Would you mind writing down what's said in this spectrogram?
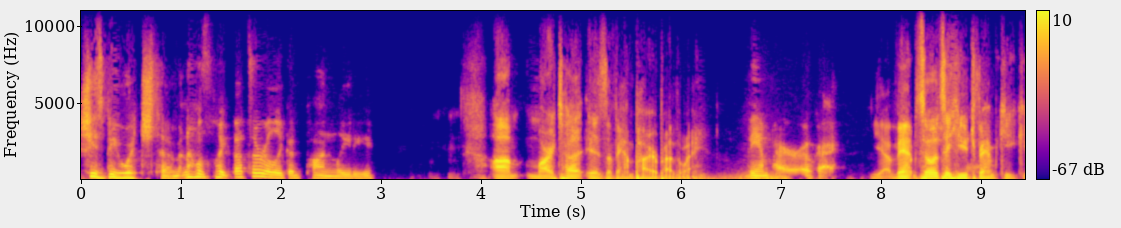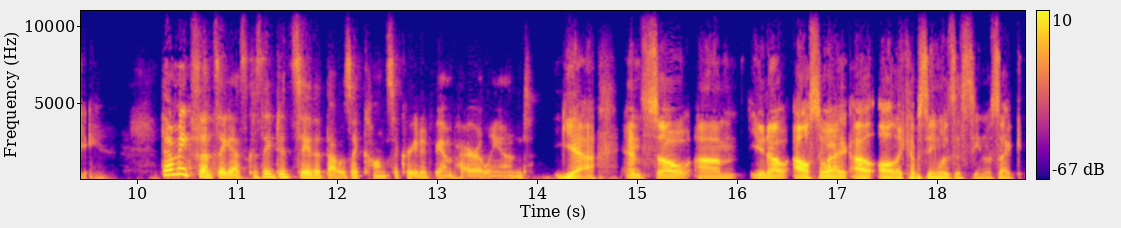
She's bewitched him, and I was like, "That's a really good pun, lady." um, Marta is a vampire, by the way. Vampire. Okay, Yeah, vamp. So it's a huge vamp kiki. that makes sense, I guess, because they did say that that was like consecrated vampire land. Yeah, and so um, you know, also I, I all I kept seeing was this scene was like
